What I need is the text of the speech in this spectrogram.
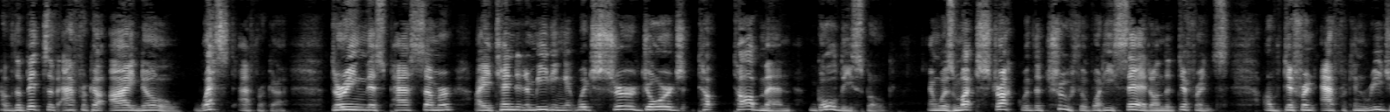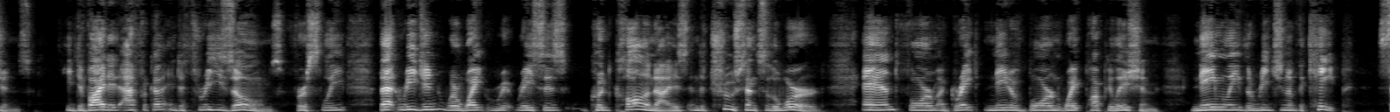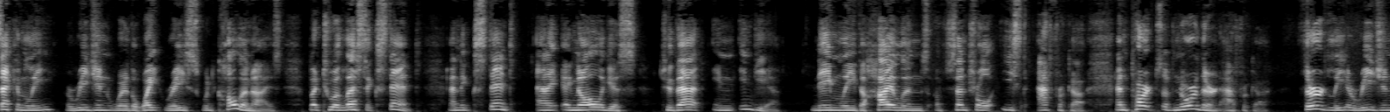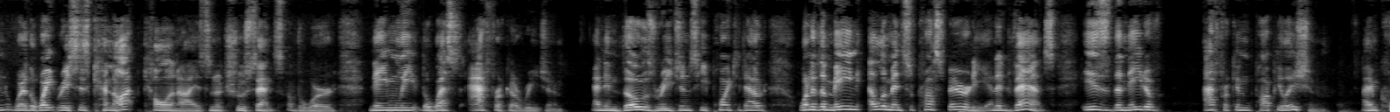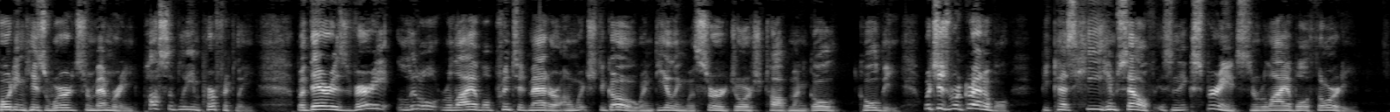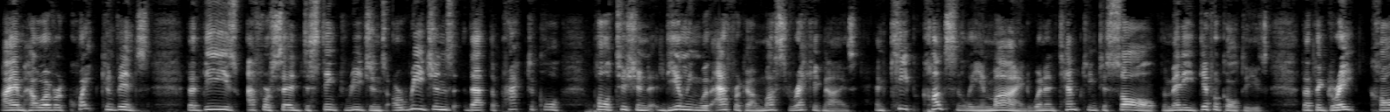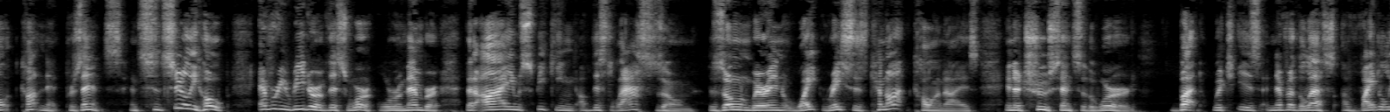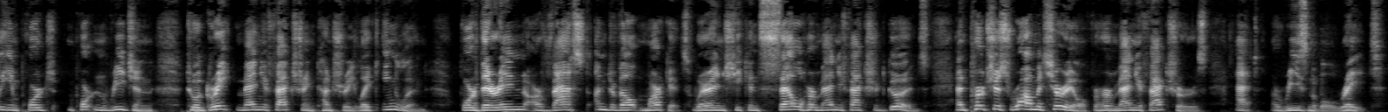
of the bits of Africa I know, West Africa. During this past summer, I attended a meeting at which Sir George Taubman Goldie spoke, and was much struck with the truth of what he said on the difference of different African regions. He divided Africa into three zones. Firstly, that region where white races could colonize in the true sense of the word, and form a great native-born white population, namely the region of the Cape, Secondly, a region where the white race would colonize, but to a less extent, an extent analogous to that in India, namely the highlands of Central East Africa and parts of Northern Africa. Thirdly, a region where the white races cannot colonize in a true sense of the word, namely the West Africa region. And in those regions, he pointed out, one of the main elements of prosperity and advance is the native African population. I am quoting his words from memory, possibly imperfectly, but there is very little reliable printed matter on which to go when dealing with Sir George Taubman Goldie, which is regrettable because he himself is an experienced and reliable authority. I am, however, quite convinced that these aforesaid distinct regions are regions that the practical politician dealing with Africa must recognize and keep constantly in mind when attempting to solve the many difficulties that the great continent presents, and sincerely hope every reader of this work will remember that I am speaking of this last zone, the zone wherein white races cannot colonize in a true sense of the word, but which is nevertheless a vitally important region to a great manufacturing country like England, for therein are vast undeveloped markets wherein she can sell her manufactured goods and purchase raw material for her manufacturers at a reasonable rate.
